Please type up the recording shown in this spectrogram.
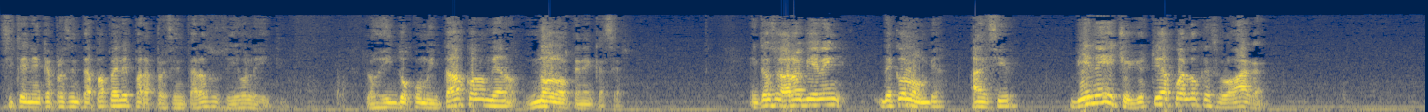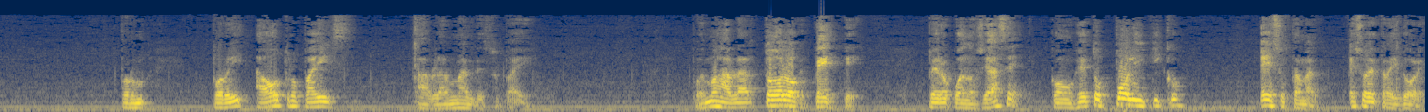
Sí tenían que presentar papeles para presentar a sus hijos legítimos. Los indocumentados colombianos no lo tenían que hacer. Entonces ahora vienen de Colombia a decir, viene hecho, yo estoy de acuerdo que se lo hagan. Por, por ir a otro país a hablar mal de su país. Podemos hablar todo lo que peste, pero cuando se hace con objeto político, eso está mal, eso de traidores.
